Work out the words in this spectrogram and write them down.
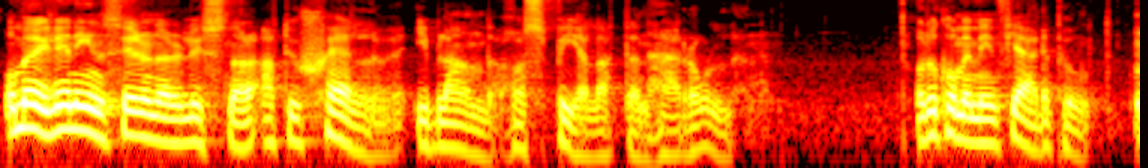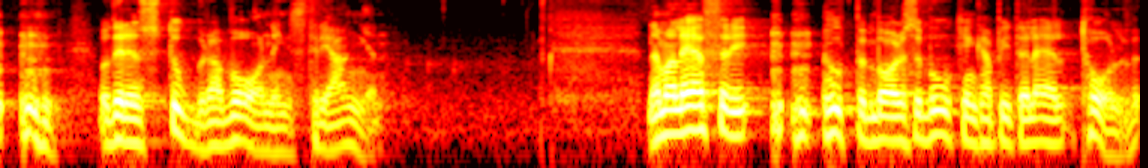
Och möjligen inser du när du lyssnar att du själv ibland har spelat den här rollen. Och då kommer min fjärde punkt. Och det är den stora varningstriangeln. När man läser i Uppenbarelseboken kapitel 12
